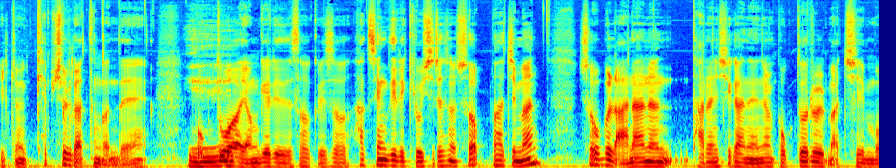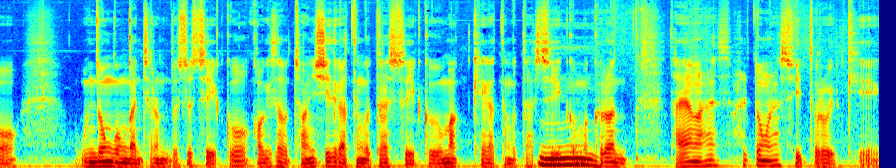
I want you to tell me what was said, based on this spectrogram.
일종 캡슐 같은 건데 예. 복도와 연결이 돼서 그래서 학생들이 교실에서 수업하지만 수업을 안 하는 다른 시간에는 복도를 마치 뭐 운동 공간처럼도 쓸 수 있고 거기서 전시 같은 것도 할 수 있고 음악회 같은 것도 할 수 있고 뭐 음. 뭐 그런 다양한 활동을 할 수 있도록 이렇게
